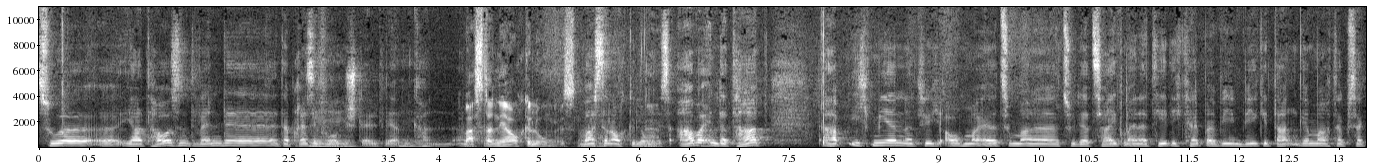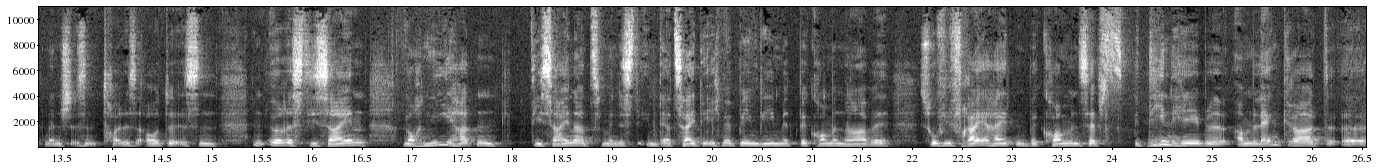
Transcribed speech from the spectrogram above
zur äh, Jahrtausendwende der Presse mhm. vorgestellt werden kann. Was dann ja auch gelungen ist. Ne? Was dann auch gelungen ja. ist. Aber in der Tat habe ich mir natürlich auch mal äh, zu, mal zu, der Zeit meiner Tätigkeit bei BMW Gedanken gemacht, habe gesagt, Mensch, ist ein tolles Auto, ist ein, ein irres Design. Noch nie hatten Designer, zumindest in der Zeit, die ich mit BMW mitbekommen habe, so viel Freiheiten bekommen, selbst Bedienhebel am Lenkrad äh,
